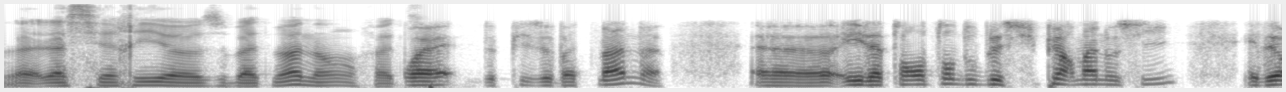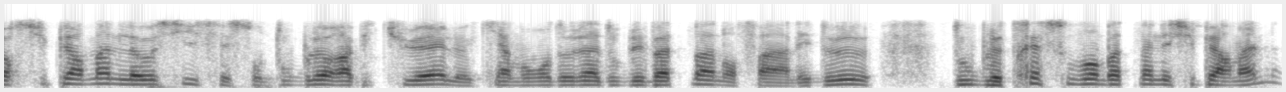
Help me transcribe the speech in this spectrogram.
la, série euh, The Batman, hein, en fait. Ouais, depuis The Batman. Euh, et il a de temps en temps doublé Superman aussi. Et d'ailleurs, Superman, là aussi, c'est son doubleur habituel qui, à un moment donné, a doublé Batman. Enfin, les deux doublent très souvent Batman et Superman.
